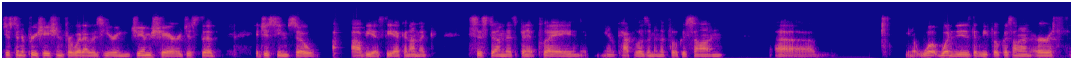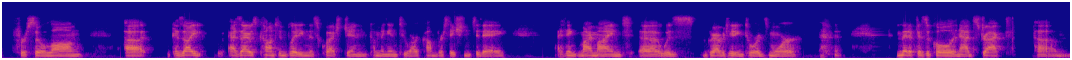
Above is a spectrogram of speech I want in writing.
just an appreciation for what I was hearing Jim share. Just the, it just seems so obvious the economic system that's been at play, you know, capitalism and the focus on, uh, you know, what what it is that we focus on on Earth for so long. Because uh, I, as I was contemplating this question coming into our conversation today, I think my mind uh, was gravitating towards more metaphysical and abstract um,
